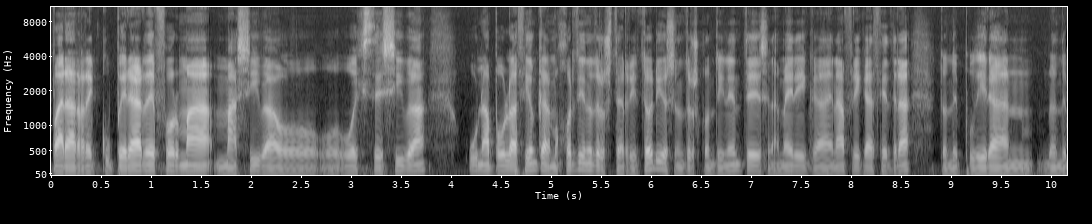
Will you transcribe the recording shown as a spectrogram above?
para recuperar de forma masiva o excesiva una población que a lo mejor tiene otros territorios, en otros continentes, en América, en África, etcétera, donde pudieran, donde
